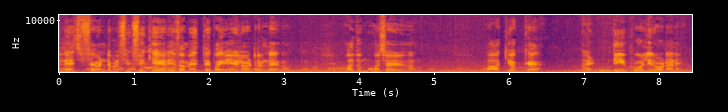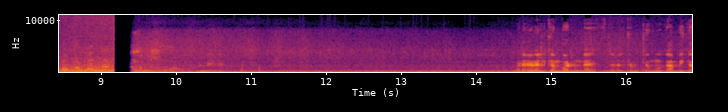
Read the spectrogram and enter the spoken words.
N H seven double six കയറിയ സമയത്ത് പതിനേഴ് കിലോമീറ്റർ ഉണ്ടായിരുന്നു. അതും മോശമായിരുന്നു. ബാക്കിയൊക്കെ അടിപൊളി റോഡാണ് ഇവിടെ ഒരു വെൽക്കം ബോർഡ് ഉണ്ട്. ഇത് വെൽക്കം ടു മൂകാംബിക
